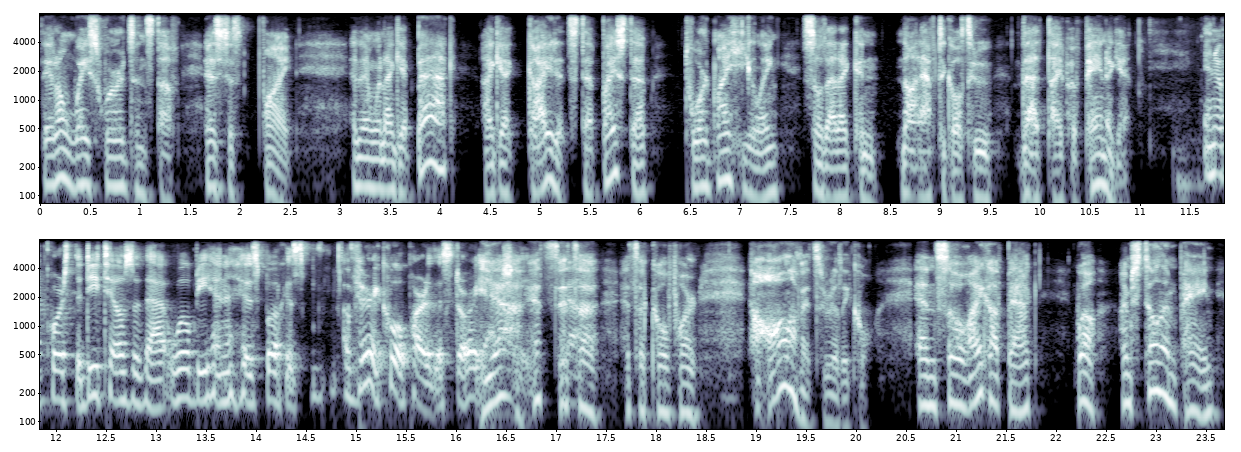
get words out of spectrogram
They don't waste words and stuff. It's just fine. And then when I get back, I get guided step by step toward my healing so that I can not have to go through that type of pain again. And of course, the details of that will be in his book. It's a very cool part of the story. Yeah, actually. it's it's Yeah. a it's a cool part. All of it's really cool. And so I got back. Well, I'm still in pain,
